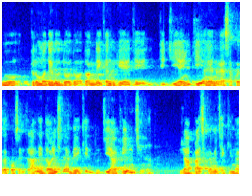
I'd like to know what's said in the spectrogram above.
o, pelo modelo do, do, do, americano, que é de, de dia em dia, né, não é essa coisa concentrada. Então a gente já vê que do dia 20, né, já praticamente aqui na,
